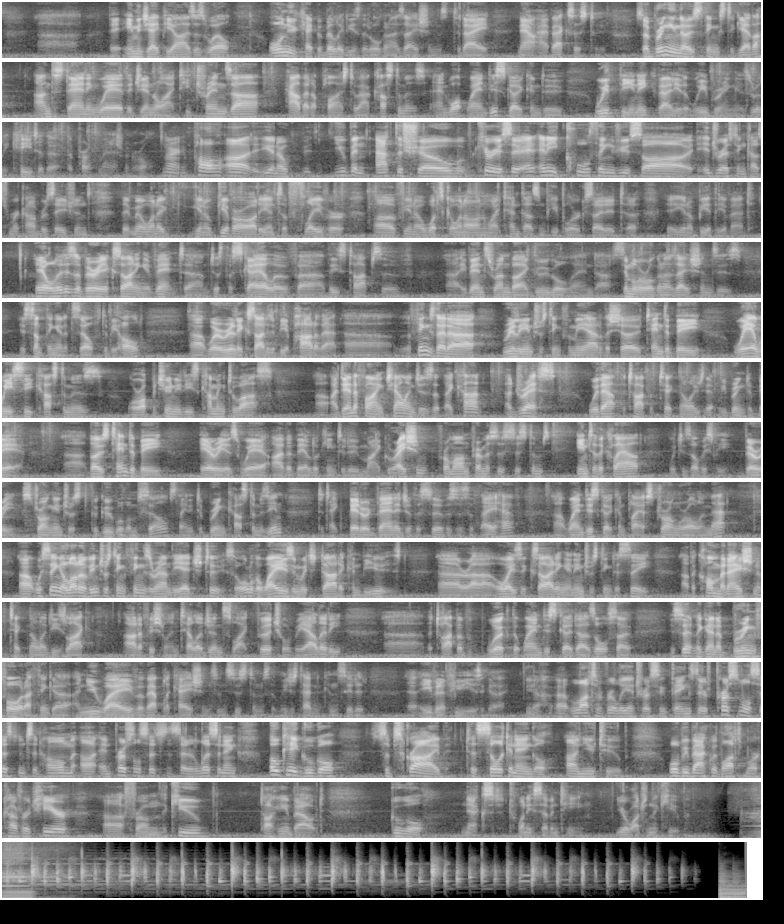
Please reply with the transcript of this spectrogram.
their image APIs as well, all new capabilities that organizations today now have access to. So bringing those things together, understanding where the general IT trends are, how that applies to our customers, and what WANdisco can do with the unique value that we bring is really key to the, the product management role. All right, Paul, uh, you know, you've been at the show, curious, any cool things you saw, interesting customer conversations that may want to, you know, give our audience a flavor of, you know, what's going on, why 10,000 people are excited to, you know, be at the event? Yeah, well, it is a very exciting event. Um, just the scale of uh, these types of uh, events run by Google and uh, similar organizations is, is something in itself to behold. Uh, we're really excited to be a part of that. Uh, the things that are really interesting for me out of the show tend to be where we see customers or opportunities coming to us, uh, identifying challenges that they can't address without the type of technology that we bring to bear. those tend to be areas where either they're looking to do migration from on-premises systems into the cloud, which is obviously very strong interest for Google themselves. They need to bring customers in to take better advantage of the services that they have. Uh, WANdisco can play a strong role in that. Uh, we're seeing a lot of interesting things around the edge too. So all of the ways in which data can be used are uh, always exciting and interesting to see. Uh, the combination of technologies like artificial intelligence, like virtual reality, uh, the type of work that WANdisco does also is certainly going to bring forward, I think, a, a, new wave of applications and systems that we just hadn't considered uh, even a few years ago. Yeah, uh, lots of really interesting things. There's personal assistants at home uh, and personal assistants that are listening. Okay, Google, subscribe to SiliconANGLE on YouTube. We'll be back with lots more coverage here uh, from theCUBE, talking about Google Next 2017. You're watching theCUBE.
